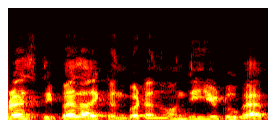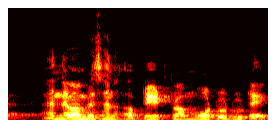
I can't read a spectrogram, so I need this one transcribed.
press the bell icon button on the YouTube app and never miss an update from Motto to Tech.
